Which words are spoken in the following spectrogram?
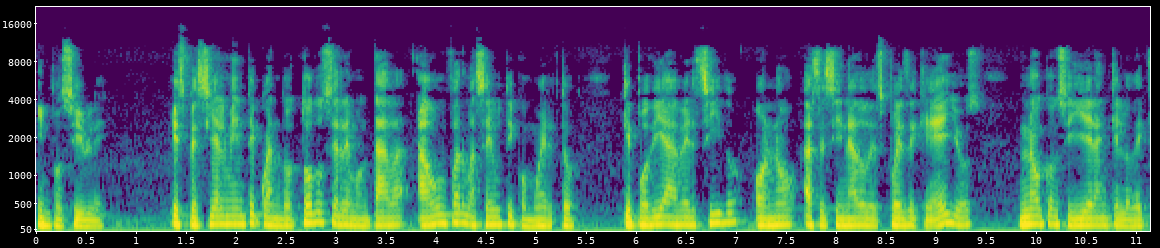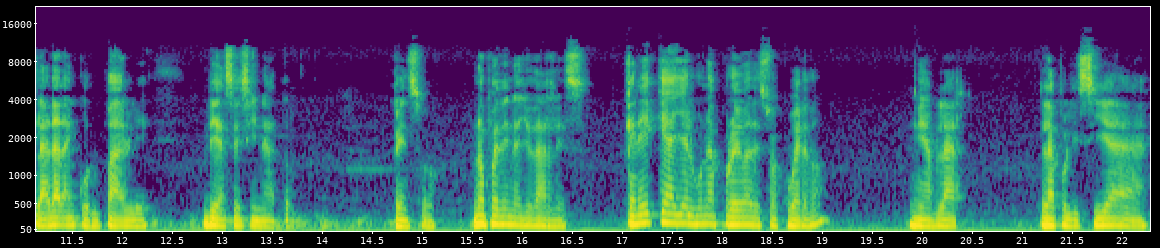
Imposible, especialmente cuando todo se remontaba a un farmacéutico muerto que podía haber sido o no asesinado después de que ellos no consiguieran que lo declararan culpable de asesinato pensó. No pueden ayudarles. ¿Cree que hay alguna prueba de su acuerdo? Ni hablar. La policía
